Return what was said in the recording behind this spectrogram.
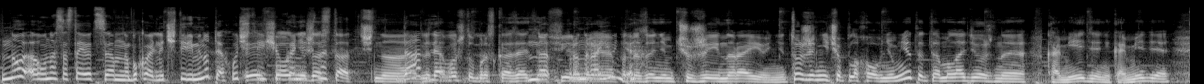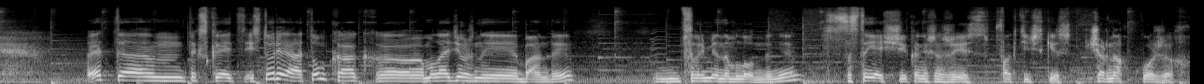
Но у нас остается буквально 4 минуты, а хочется И еще, конечно... достаточно Да, для, для того, вот чтобы рассказать на- о фильме на под названием «Чужие на районе». Тоже ничего плохого в нем нет. Это молодежная комедия, не комедия. Это, так сказать, история о том, как э, молодежные банды в современном Лондоне, состоящие, конечно же, из, фактически из чернокожих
